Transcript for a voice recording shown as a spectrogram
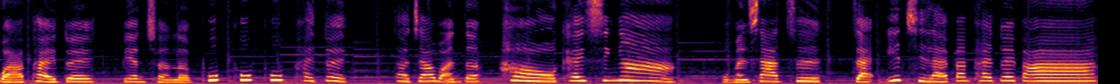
瓜派对变成了噗噗噗派对，大家玩的好开心啊！我们下次再一起来办派对吧。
